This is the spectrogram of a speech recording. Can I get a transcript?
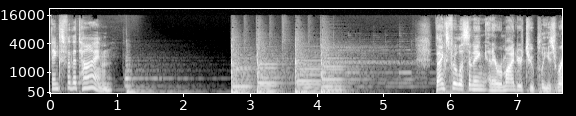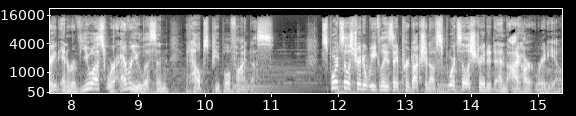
Thanks for the time Thanks for listening, and a reminder to please rate and review us wherever you listen. It helps people find us. Sports Illustrated Weekly is a production of Sports Illustrated and iHeartRadio.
